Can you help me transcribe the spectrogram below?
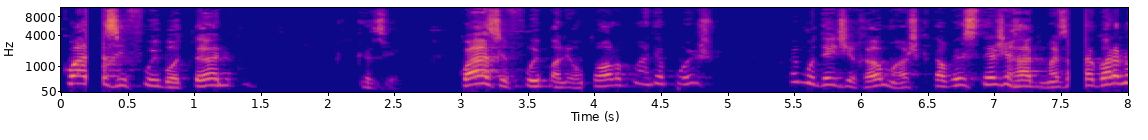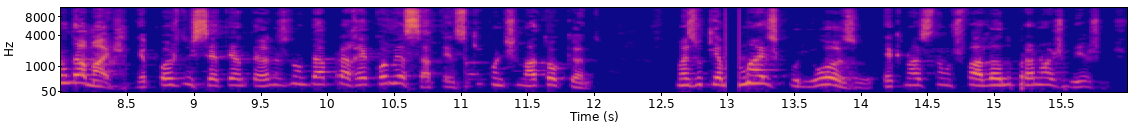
Quase fui botânico, quer dizer, quase fui paleontólogo, mas depois eu mudei de ramo, acho que talvez esteja errado, mas agora não dá mais. Depois dos 70 anos não dá para recomeçar, tem que continuar tocando. Mas o que é mais curioso é que nós estamos falando para nós mesmos.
